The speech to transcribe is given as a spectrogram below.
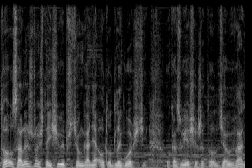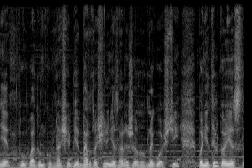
to zależność tej siły przyciągania od odległości. Okazuje się, że to oddziaływanie dwóch ładunków na siebie bardzo silnie zależy od odległości, bo nie tylko jest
